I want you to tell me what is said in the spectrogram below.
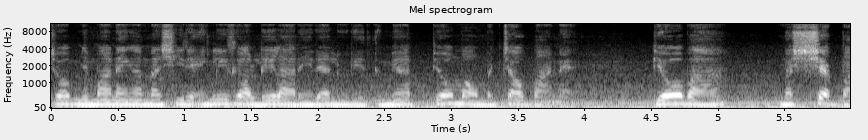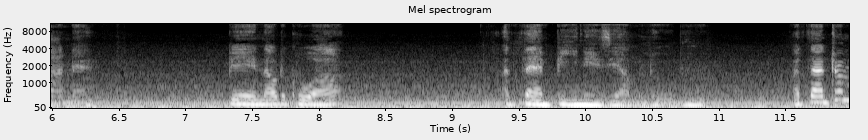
ကျွန်တော်မြန်မာနိုင်ငံမှာရှိတဲ့အင်္ဂလိပ်စကားကိုလေ့လာနေတဲ့လူတွေသူများပြောမှောင်မကြောက်ပါနဲ့ ပြောပါမရှက်ပါနဲ့ပြီးရင်နောက်တစ်ခုကအတန်ပီနေစရာမလိုဘူးအတန်ထွက်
